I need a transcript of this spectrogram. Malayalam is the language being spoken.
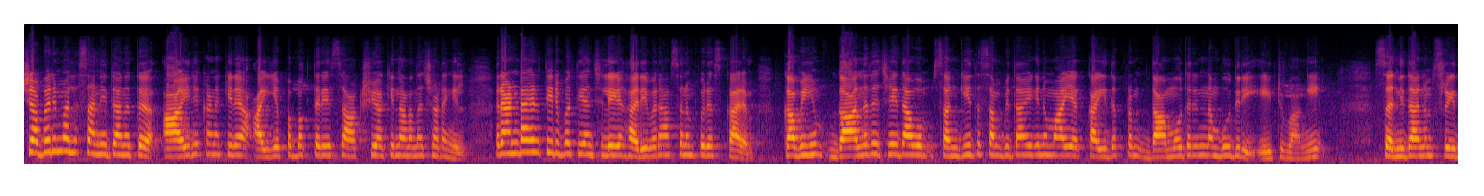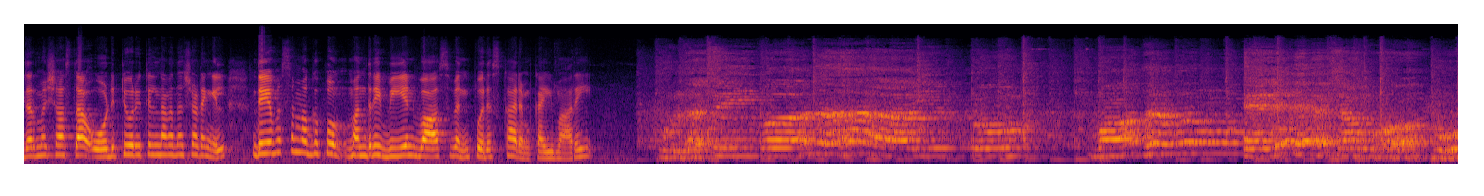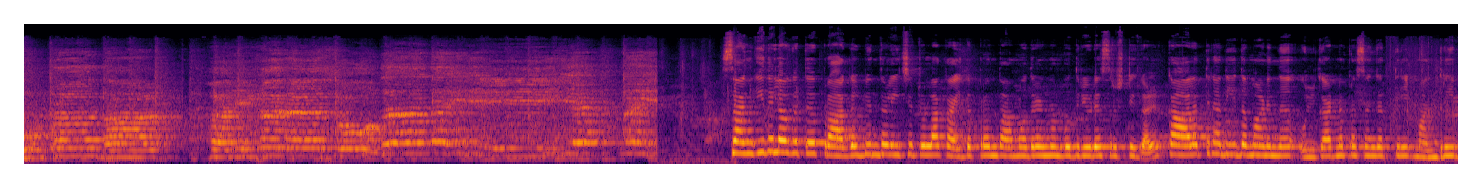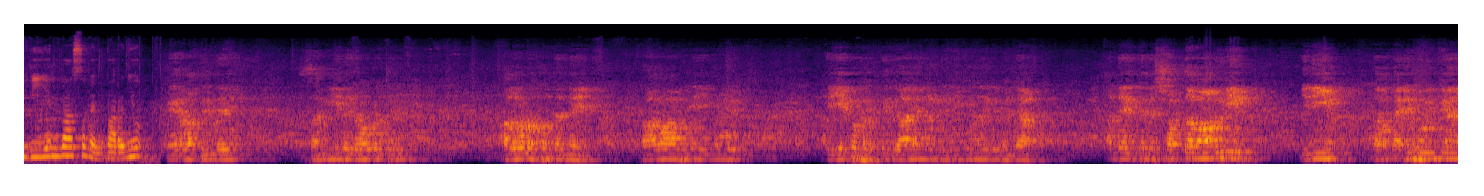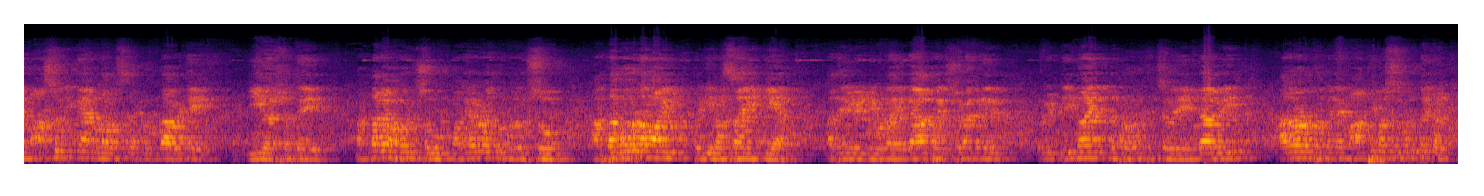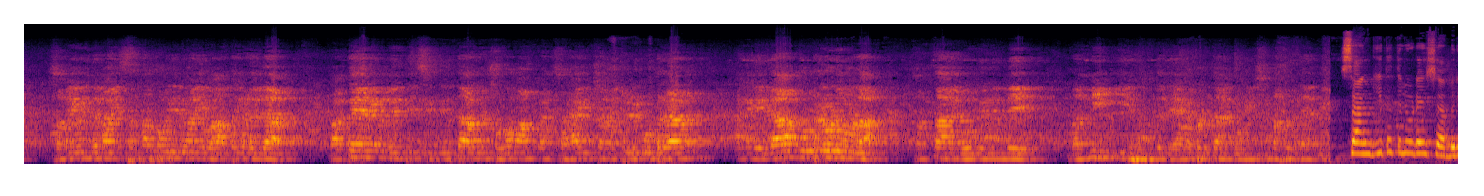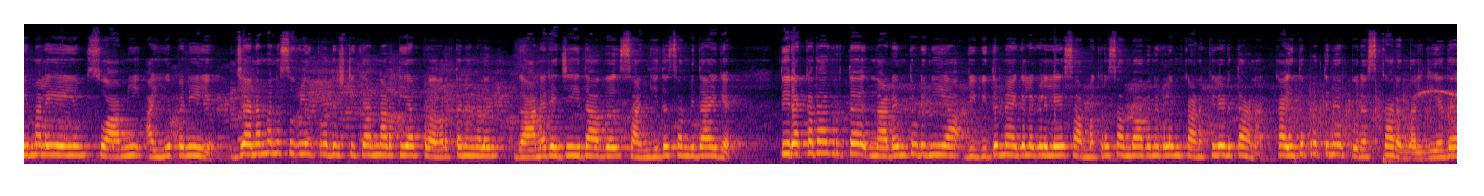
ശബരിമല സന്നിധാനത്ത് ആയിരക്കണക്കിന് അയ്യപ്പ ഭക്തരെ സാക്ഷിയാക്കി നടന്ന ചടങ്ങിൽ രണ്ടായിരത്തി ഇരുപത്തിയഞ്ചിലെ ഹരിവരാസനം പുരസ്കാരം കവിയും ഗാനരചയിതാവും സംഗീത സംവിധായകനുമായ കൈതപ്രം ദാമോദരൻ നമ്പൂതിരി ഏറ്റുവാങ്ങി. സന്നിധാനം ശ്രീധർമ്മശാസ്ത്ര ഓഡിറ്റോറിയത്തിൽ നടന്ന ചടങ്ങിൽ ദേവസ്വം വകുപ്പും മന്ത്രി വി എൻ വാസവൻ പുരസ്കാരം കൈമാറി. സംഗീത ലോകത്ത് പ്രാഗൽഭ്യം തെളിയിച്ചിട്ടുള്ള കൈതപ്രം ദാമോദരൻ നമ്പൂതിരിയുടെ സൃഷ്ടികൾ കാലത്തിനതീതമാണെന്ന് ഉദ്ഘാടന പ്രസംഗത്തിൽ മന്ത്രി വി എൻ വാസവൻ പറഞ്ഞു. കേരളത്തിന്റെ സംഗീത ലോകത്തിൽ അതോടൊപ്പം തന്നെ ഭാവാഭിനയങ്ങളിൽ അയ്യപ്പ ഭക്തി ഗാനങ്ങൾ രചിക്കുന്നതിലുമെല്ലാം അദ്ദേഹത്തിന്റെ ശബ്ദമാധുര്യം ഇനിയും നമുക്ക് അനുഭവിക്കാനും ആസ്വദിക്കാനുള്ള അവസരങ്ങൾ ഉണ്ടാവട്ടെ ഈ വർഷത്തെ മണ്ഡല മഹോത്സവവും മകരവിളക്ക് മഹോത്സവവും അർത്ഥപൂർണമായി പര്യവസാനിക്കുക. അതിനുവേണ്ടിയുള്ള എല്ലാ പരിശ്രമങ്ങളിലും ഒരു ടീമായി നിന്ന് പ്രവർത്തിച്ചവരെ എല്ലാവരെയും അതോടൊപ്പം തന്നെ മാധ്യമ സുഹൃത്തുക്കൾ സമയോചിതമായി സന്ദർഭോചിതമായ വാർത്തകളെല്ലാം ഭക്തജനങ്ങളിൽ എത്തിച്ച് തീർത്ഥാടനം സുഖമാക്കാൻ സഹായിച്ച മറ്റൊരു കൂട്ടരാണ്. അങ്ങനെ എല്ലാ കൂട്ടരോടുമുള്ള സംസ്ഥാന ഗവൺമെന്റിന്റെ സംഗീതത്തിലൂടെ ശബരിമലയെയും സ്വാമി അയ്യപ്പനെയും ജനമനസ്സുകളിൽ പ്രതിഷ്ഠിക്കാൻ നടത്തിയ പ്രവർത്തനങ്ങളും ഗാനരചയിതാവ് സംഗീത സംവിധായകൻ തിരക്കഥാകൃത്ത് നടൻ തുടങ്ങിയ വിവിധ മേഖലകളിലെ സമഗ്ര സംഭാവനകളും കണക്കിലെടുത്താണ് കൈതപ്രത്തിന് പുരസ്കാരം നൽകിയത്.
